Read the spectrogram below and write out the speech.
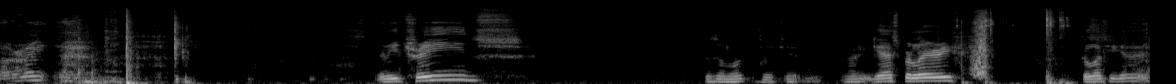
All right. Any trades? Doesn't look like it. All right, Gasper Larry. Good luck, you guys.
